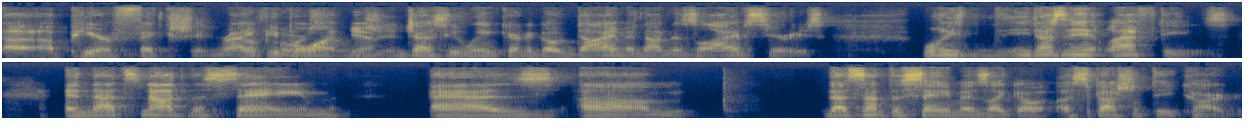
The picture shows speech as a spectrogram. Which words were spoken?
a, a pure fiction, right? Of People course, want yeah. Jesse Winker to go diamond on his live series. Well, he he doesn't hit lefties, and that's not the same as um that's not the same as like a, a, specialty card.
